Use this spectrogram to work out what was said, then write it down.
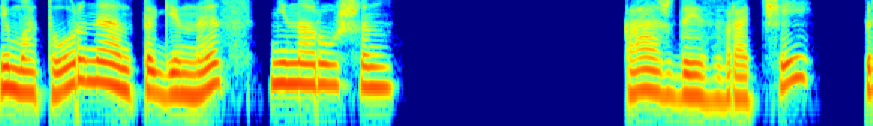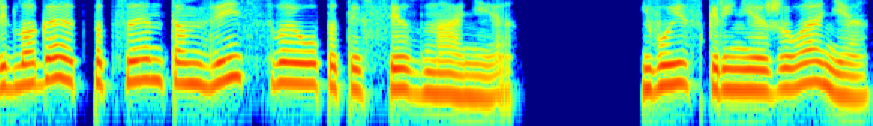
и моторный антогенез не нарушен? Каждый из врачей предлагает пациентам весь свой опыт и все знания. Его искреннее желание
